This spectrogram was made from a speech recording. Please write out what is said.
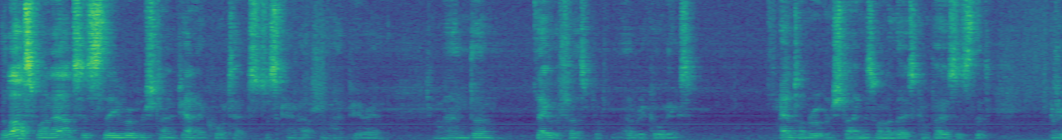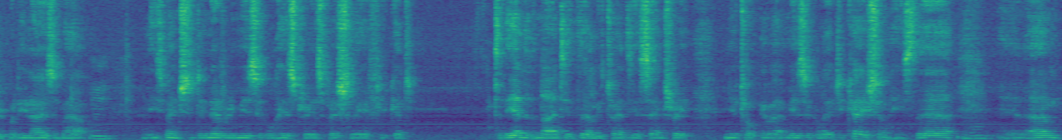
The last one out is the Rubinstein Piano Quartets, just came out from Hyperion, and um, they were first uh, recordings. Anton Rubinstein is one of those composers that everybody knows about, Mm. and he's mentioned in every musical history, especially if you get to the end of the 19th, early 20th century, and you're talking about musical education, he's there. Yeah. Um,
